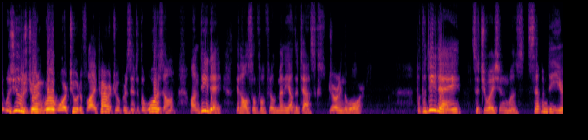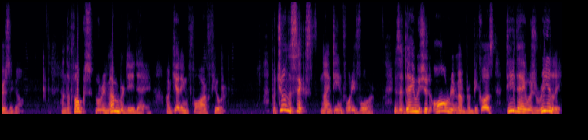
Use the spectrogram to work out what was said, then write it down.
it was used during World War II to fly paratroopers into the war zone on D-Day. It also fulfilled many other tasks during the war. But the D-Day situation was 70 years ago, and the folks who remember D-Day are getting far fewer. But June the 6th, 1944, is a day we should all remember because D-Day was really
